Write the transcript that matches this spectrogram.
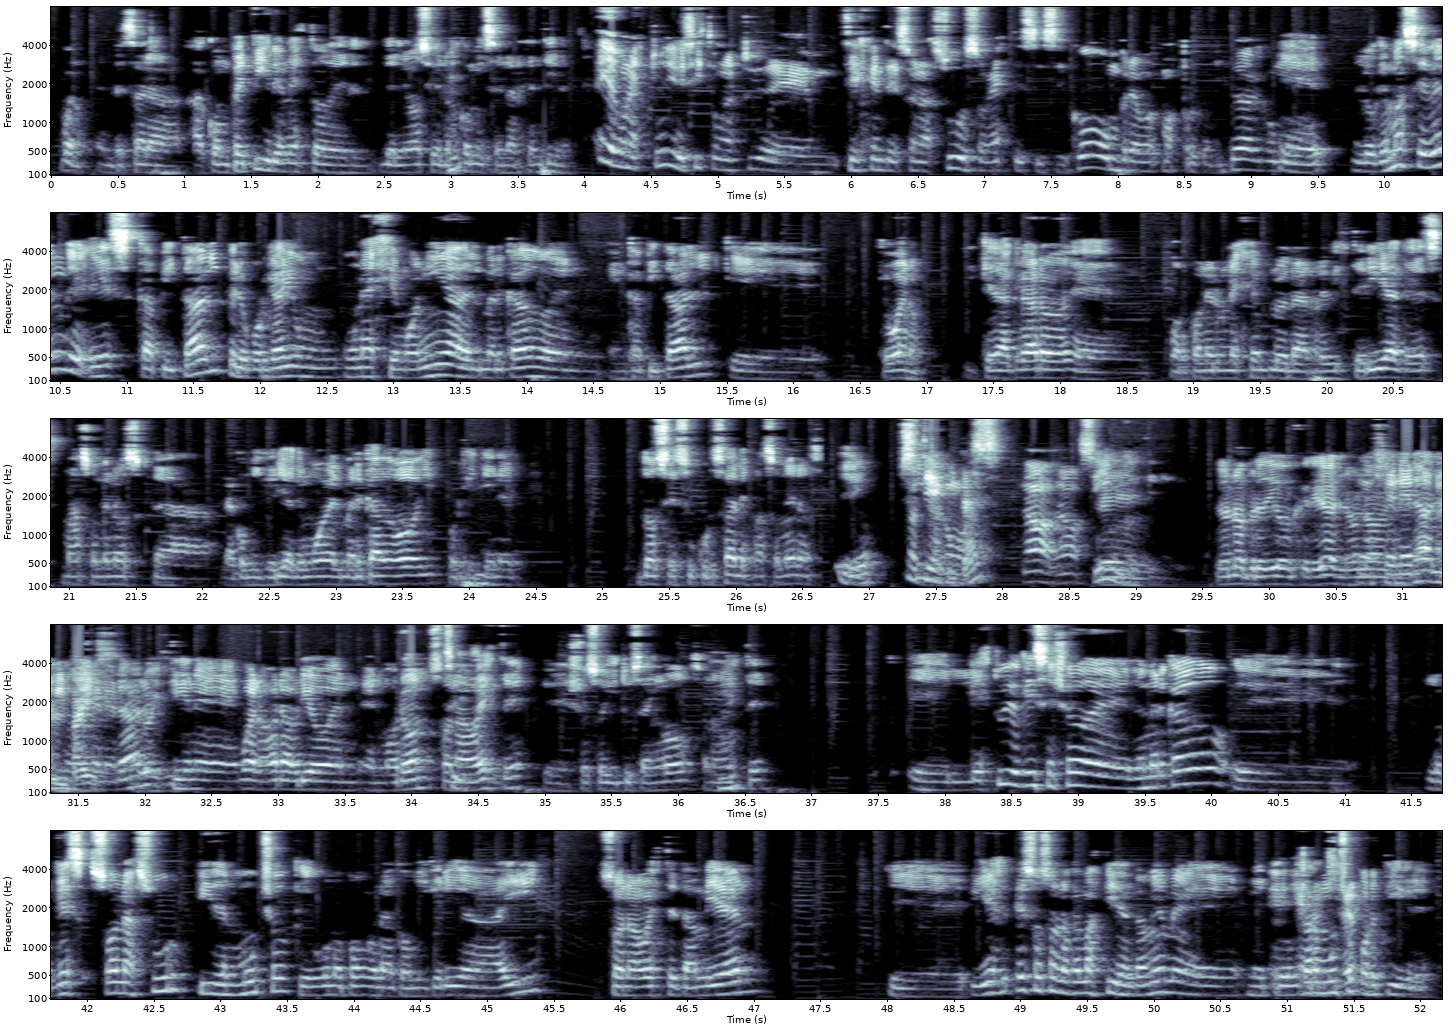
bueno, empezar a, a competir en esto del, del negocio de los cómics en Argentina. ¿Hay algún estudio? ¿Hiciste un estudio de si hay gente de zona sur, zona este, si se compra o más por capital? ¿Cómo? Eh, lo que más se vende es Capital, pero porque hay un- una hegemonía del mercado en, en Capital que, que, bueno, queda claro, eh, por poner un ejemplo, la revistería, que es más o menos la, la comiquería que mueve el mercado hoy, porque tiene 12 sucursales más o menos. Eh, no ¿sí, tiene como. No, no, sí. Eh, no. No, pero digo en general, no, en no. general, en país, general país. tiene, bueno, ahora abrió en, en Morón, zona Sí. oeste, eh, yo soy Ituzaingó, zona oeste. El estudio que hice yo de, de mercado, eh, lo que es zona sur, piden mucho que uno ponga una comiquería ahí, zona oeste también. eh, y es- esos son los que más piden. También me, me preguntaron ¿en mucho por Tigre.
